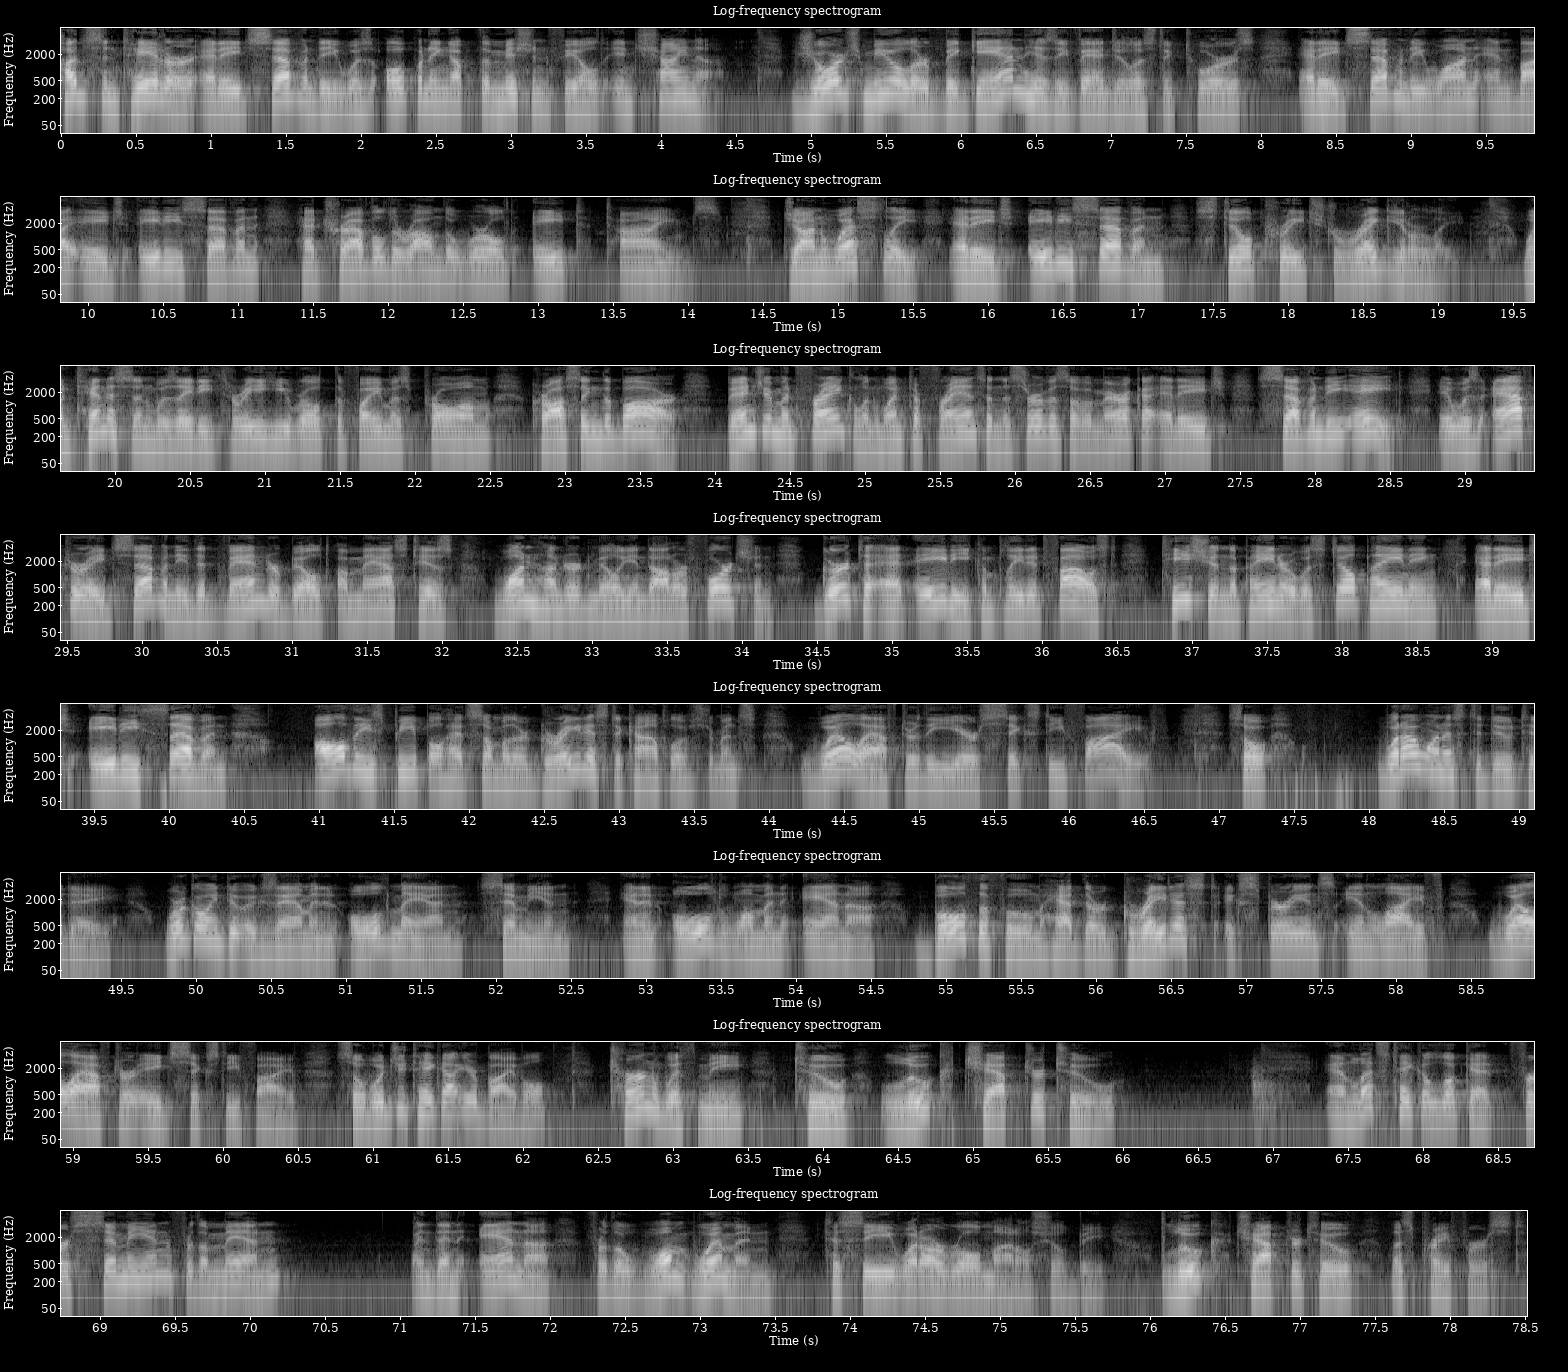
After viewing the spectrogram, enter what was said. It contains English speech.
Hudson Taylor, at age 70, was opening up the mission field in China. George Mueller began his evangelistic tours at age 71 and by age 87 had traveled around the world eight times. John Wesley, at age 87, still preached regularly. When Tennyson was 83, he wrote the famous poem Crossing the Bar. Benjamin Franklin went to France in the service of America at age 78. It was after age 70 that Vanderbilt amassed his $100 million fortune. Goethe at 80 completed Faust. Titian, the painter, was still painting at age 87. All these people had some of their greatest accomplishments well after the year 65. So, what I want us to do today, we're going to examine an old man, Simeon, and an old woman, Anna, both of whom had their greatest experience in life well after age 65. So, would you take out your Bible, turn with me to Luke chapter 2, and let's take a look at first Simeon for the men, and then Anna for the women to see what our role model should be. Luke chapter 2, let's pray first.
